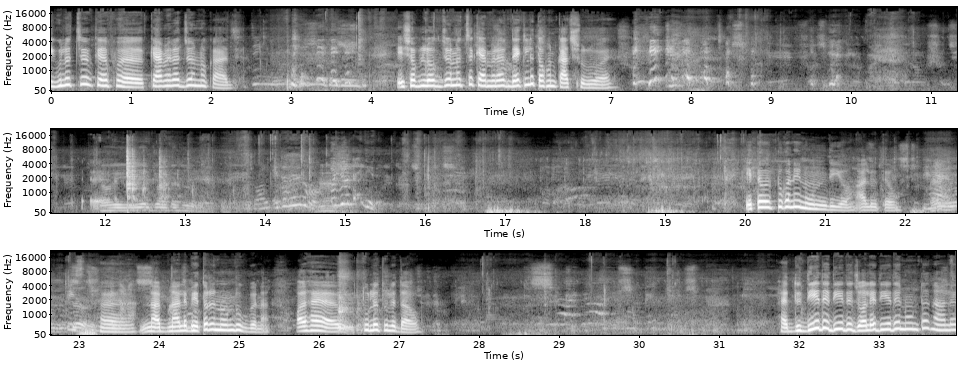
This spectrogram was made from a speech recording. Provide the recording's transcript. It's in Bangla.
এগুলো হচ্ছে ক্যামেরার জন্য কাজ। এসব লোকজন হচ্ছে ক্যামেরা দেখলে তখন কাজ শুরু হয়। এতেও একটুখানি নুন দিও আলুতেও। হ্যাঁ না নাহলে ভেতরে নুন ঢুকবে না। আর হ্যাঁ তুলে তুলে দাও। হ্যাঁ দি- দিয়ে দে দিয়ে দে জলে দিয়ে দে নুনটা নাহলে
